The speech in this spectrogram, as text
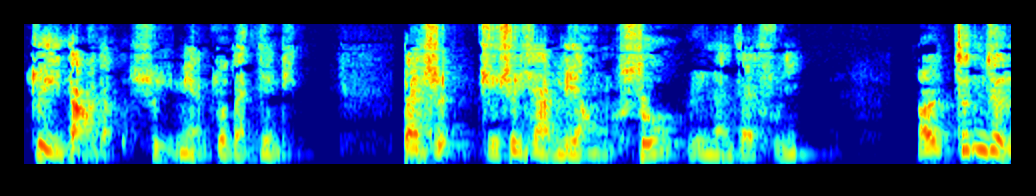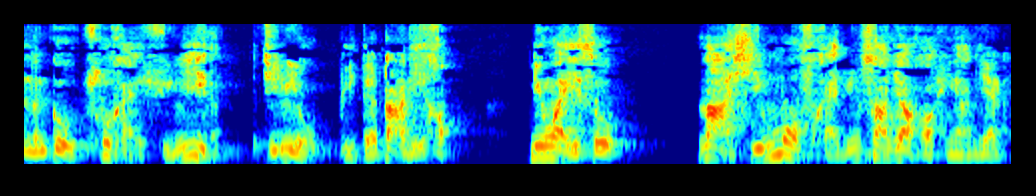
最大的水面作战舰艇，但是只剩下两艘仍然在服役，而真正能够出海巡弋的仅有彼得大帝号，另外一艘纳西莫夫海军上将号巡洋舰呢，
